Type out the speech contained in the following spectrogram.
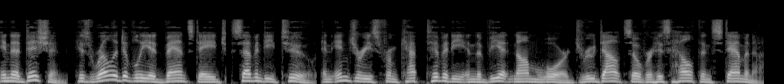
In addition, his relatively advanced age 72 and injuries from captivity in the Vietnam War drew doubts over his health and stamina.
